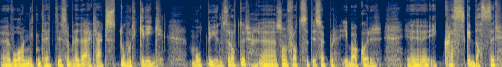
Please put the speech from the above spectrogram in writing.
Eh, våren 1930 så ble det erklært storkrig mot byens rotter, eh, som fråtset i søppel i bakgårder, eh, i klaskedasser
